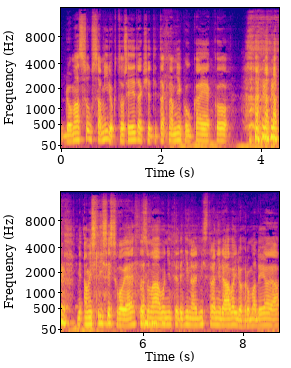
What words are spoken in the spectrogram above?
doma jsou samý doktoři, takže ty tak na mě koukají jako a myslí si svoje, to znamená, oni ty lidi na jedné straně dávají dohromady a já,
